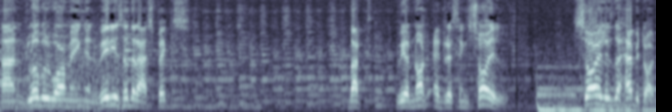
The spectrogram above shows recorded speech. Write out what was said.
and global warming and various other aspects, but we are not addressing soil. Soil is the habitat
